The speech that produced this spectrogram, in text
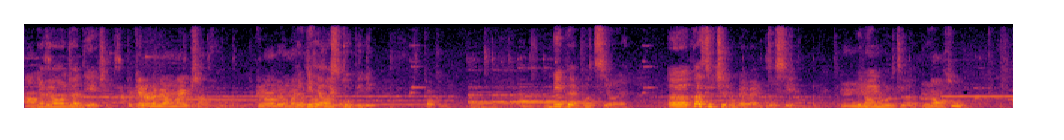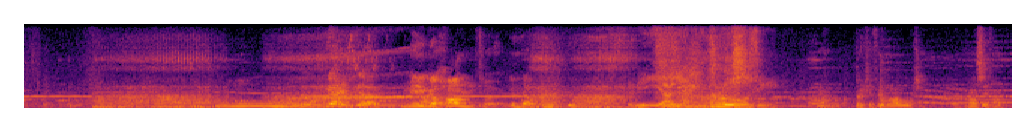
Là. Ne Ah, abbiamo già 10. perché non le abbiamo mai usate? Perché non abbiamo mai Perché siamo stupidi. Pokémon. Né per pozione. Eh, qua succede un evento, sì. Mm, Quindi è No. l'ultimo. No, tu. Uh, Gengar! Mega Ah. Hunter. Via gli intrusi! Ma perché fai quella voce? Non lo sai fare.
